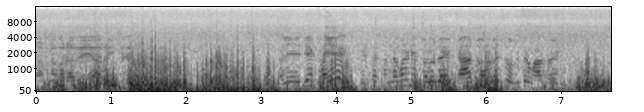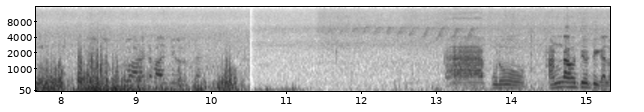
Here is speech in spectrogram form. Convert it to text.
রান্না করাবে আর এই তাহলে এই দিয়ে খাইয়ে পেটটা ঠান্ডা করে নিয়ে চলো যাই যা জল হয়েছে ওর ভিতরে মাছ ধরে নি দুটো আর একটা বালতি গেল পুরো ঠান্ডা হতে হতে গেল।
